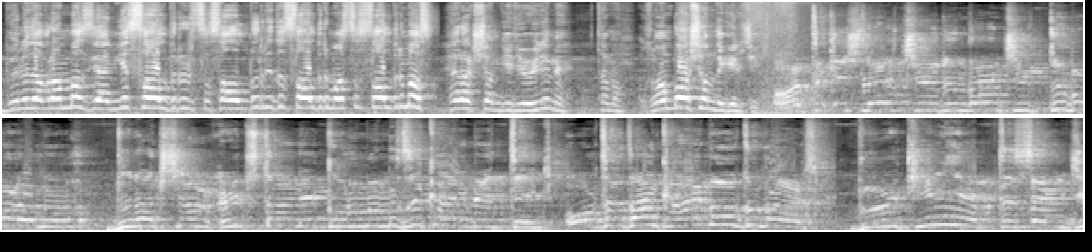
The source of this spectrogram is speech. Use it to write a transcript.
O böyle davranmaz yani ya saldırırsa saldırır ya da saldırmazsa saldırmaz. Her akşam geliyor öyle mi? Tamam o zaman bu akşam da gelecek. Artık işler çığırından çıktı Boralo. Dün akşam üç tane korumamızı kaybettik. Ortadan kayboldular. Bunu kim yaptı sence?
